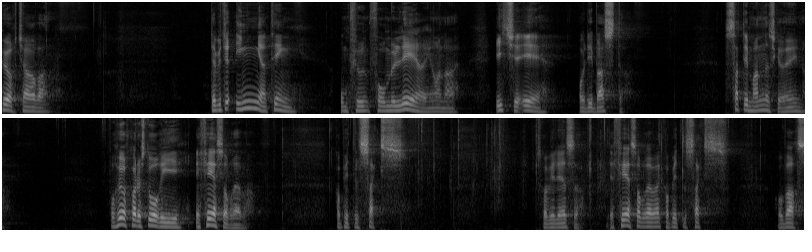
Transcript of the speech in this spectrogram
Hør, kjære venn. Det betyr ingenting om formuleringene ikke er av de beste. Sett i menneskeøyne. For hør hva det står i Efeserbrevet, kapittel 6. Skal vi lese. Efeserbrevet, kapittel 6, og vers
